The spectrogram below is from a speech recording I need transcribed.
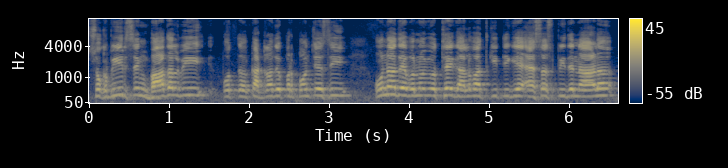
ਸੁਖਬੀਰ ਸਿੰਘ ਬਾਦਲ ਵੀ ਉਤ- ਘਟਨਾ ਦੇ ਉੱਪਰ ਪਹੁੰਚੇ ਸੀ। ਉਹਨਾਂ ਦੇ ਵੱਲੋਂ ਵੀ ਉੱਥੇ ਗੱਲਬਾਤ ਕੀਤੀ ਗਈ ਐਸਐਸਪੀ ਦੇ ਨਾਲ।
